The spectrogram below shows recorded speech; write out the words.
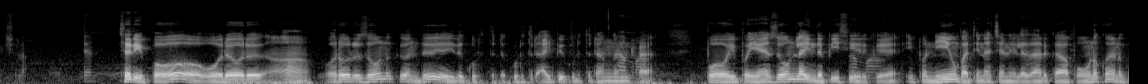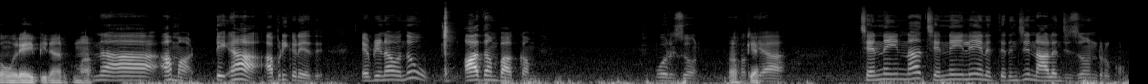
ஆக்சுவலாக சரி இப்போ ஒரு ஒரு ஆ ஒரு ஒரு ஜோனுக்கு வந்து இது கொடுத்துட்டு கொடுத்துட்டு ஐபி கொடுத்துட்டாங்கன்ற. இப்போ இப்போ என் ஜோனில் இந்த பிசி இருக்கு. இப்போ நீயும் பார்த்தீங்கன்னா சென்னையில் தான் இருக்க? அப்போ உனக்கும் எனக்கும் ஒரே ஐபி தான் இருக்குமா? நான் ஆமாம் டே ஆ அப்படி கிடையாது. எப்படின்னா வந்து ஆதம்பாக்கம் ஒரு ஜோன். ஓகேயா? சென்னைன்னா சென்னையிலே எனக்கு தெரிஞ்சு நாலஞ்சு ஜோன் இருக்கும்.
